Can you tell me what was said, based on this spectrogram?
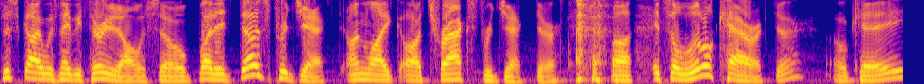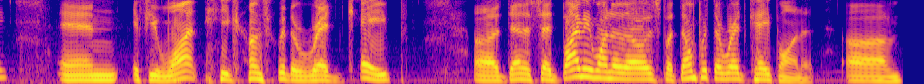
this guy was maybe thirty dollars so, but it does project, unlike our Trax projector. uh, it's a little character, okay, and if you want, he comes with a red cape. Uh, Dennis said, "Buy me one of those, but don't put the red cape on it." Um,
